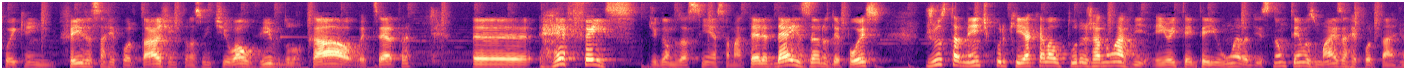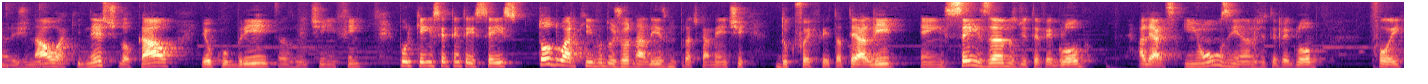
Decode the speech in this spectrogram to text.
foi quem fez essa reportagem, transmitiu ao vivo do local, etc., é, refez, digamos assim, essa matéria 10 anos depois, justamente porque aquela altura já não havia. Em 81 ela disse: não temos mais a reportagem original aqui neste local, eu cobri, transmiti, enfim, porque em 76 todo o arquivo do jornalismo, praticamente, do que foi feito até ali, em seis anos de TV Globo, aliás, em 11 anos de TV Globo, foi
